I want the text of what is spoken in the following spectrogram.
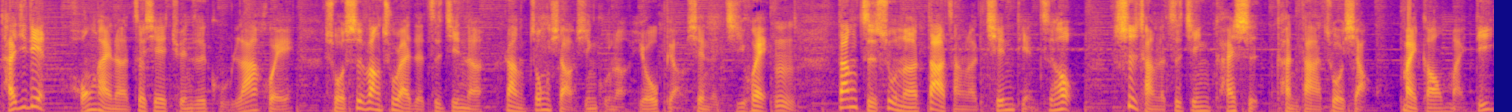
台积电、红海呢这些权值股拉回，所释放出来的资金呢，让中小型股呢有表现的机会。嗯，当指数呢大涨了千点之后，市场的资金开始看大做小，卖高买低，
